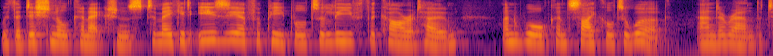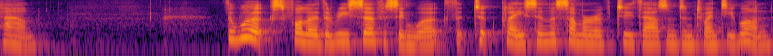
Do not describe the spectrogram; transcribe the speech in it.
with additional connections to make it easier for people to leave the car at home and walk and cycle to work and around the town. The works follow the resurfacing work that took place in the summer of 2021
